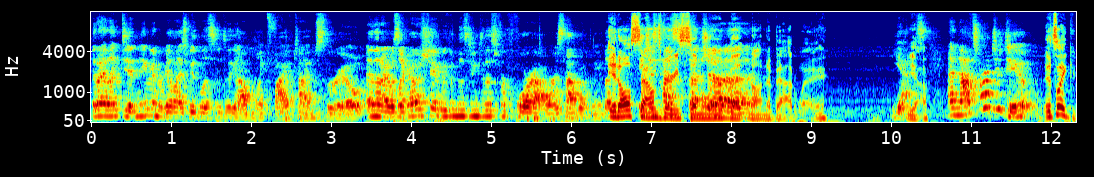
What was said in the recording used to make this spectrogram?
that I like didn't even realize we'd listened to the album like five times through, and then I was like, oh shit, we've been listening to this for four hours, haven't we? Like, it all sounds has very similar, a- but not in a bad way. Yes. Yeah. and that's hard to do. It's like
